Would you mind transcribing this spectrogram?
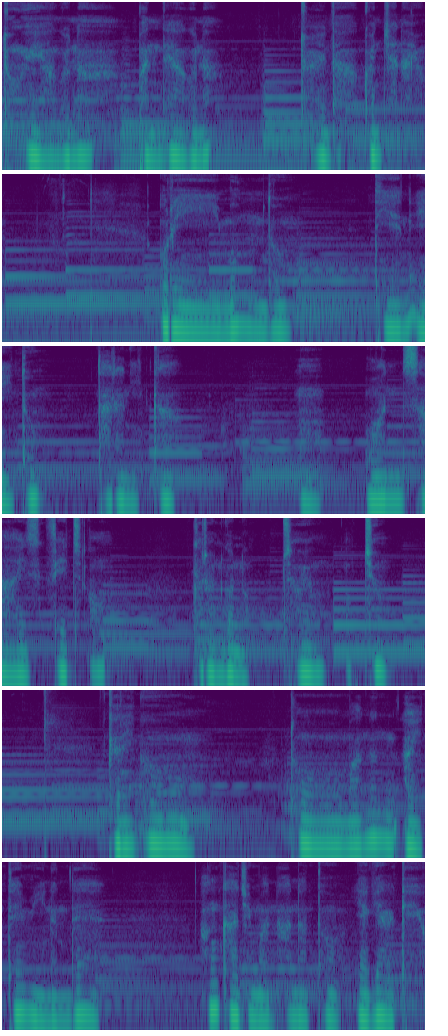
동의하거나 반대하거나 둘 다 괜찮아요. 우리 몸도 DNA도 다르니까 뭐 one size fits all 그런 건 없어요. 없죠. 그리고 더 많은 아이템이 있는데 한 가지만 하나 더 얘기할게요.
